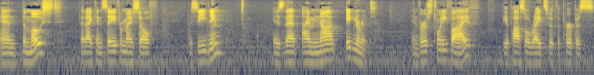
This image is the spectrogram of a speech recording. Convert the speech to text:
And the most that I can say for myself this evening is that I'm not ignorant. In verse 25, the apostle writes with the purpose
